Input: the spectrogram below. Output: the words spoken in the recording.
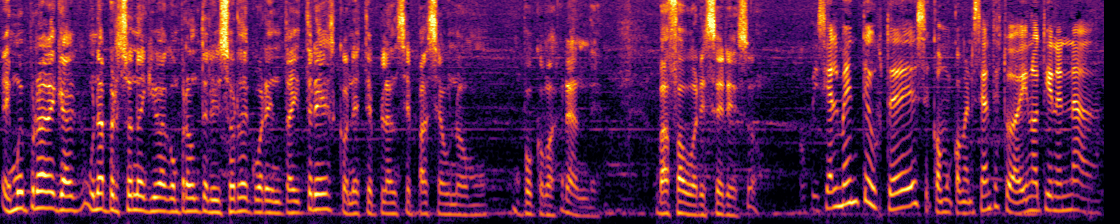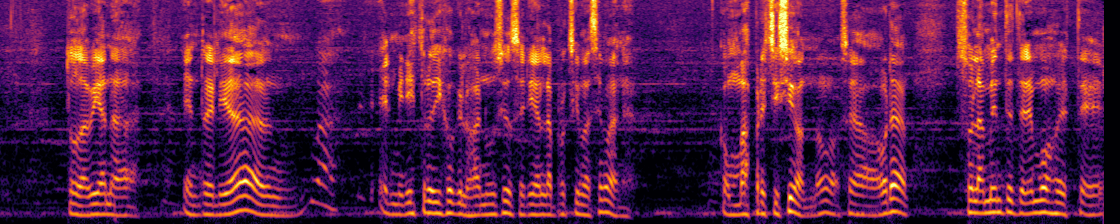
Es muy probable que una persona que iba a comprar un televisor de 43, con este plan se pase a uno un poco más grande. Va a favorecer eso. Oficialmente ustedes como comerciantes todavía no tienen nada. Todavía nada. En realidad el ministro dijo que los anuncios serían la próxima semana, con más precisión, ¿no? O sea, ahora solamente tenemos este,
